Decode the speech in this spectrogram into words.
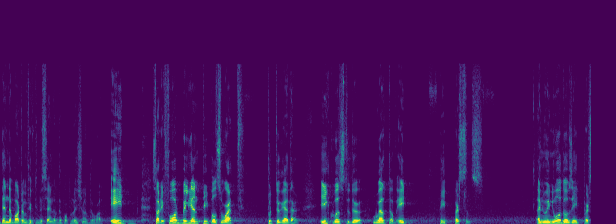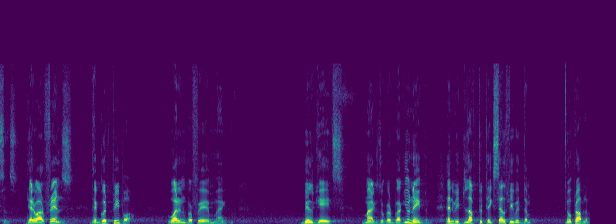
than the bottom 50% of the population of the world. Eight, sorry, four billion people's worth put together equals to the wealth of eight persons. And we know those eight persons. They're our friends. They're good people. Warren Buffett, Mike, Bill Gates, Mark Zuckerberg, you name them. And we'd love to take selfie with them. No problem.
